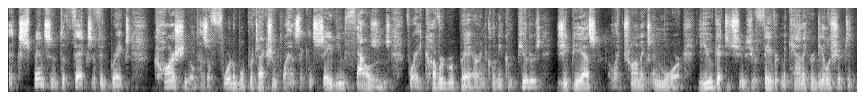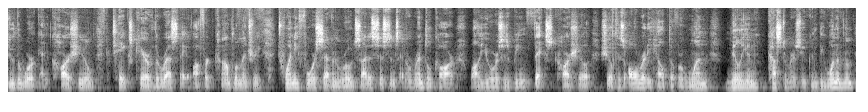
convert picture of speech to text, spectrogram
expensive to fix if it breaks CarShield has affordable protection plans that can save you thousands for a covered repair, including computers, GPS, electronics, and more. You get to choose your favorite mechanic or dealership to do the work, and CarShield takes care of the rest. They offer complimentary 24 7 roadside assistance and a rental car while yours is being fixed. CarShield has already helped over 1 million customers. You can be one of them.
